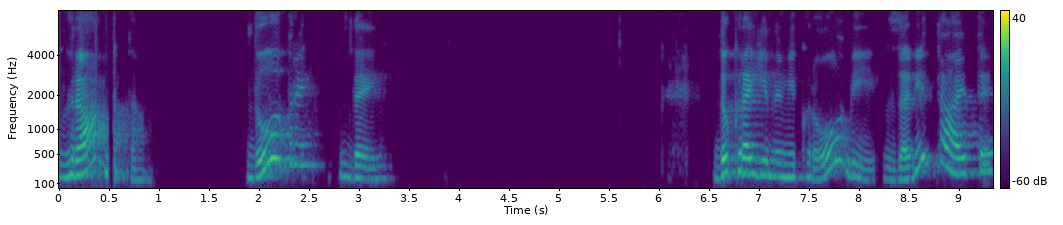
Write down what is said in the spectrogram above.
Грамота. Добрий день. До країни мікробії завітайте,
